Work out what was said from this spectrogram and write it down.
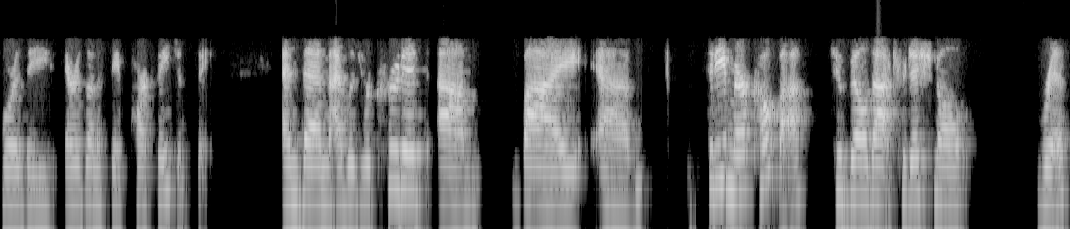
for the Arizona State Parks Agency. And then I was recruited um, by um, City of Maricopa to build out traditional risk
